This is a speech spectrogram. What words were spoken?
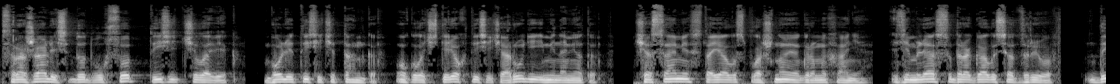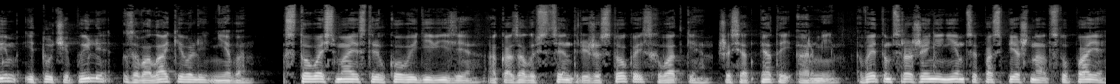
сражались до 200 тысяч человек, более тысячи танков, около 4 тысяч орудий и минометов. Часами стояло сплошное громыхание. Земля содрогалась от взрывов. Дым и тучи пыли заволакивали небо. 108-я стрелковая дивизия оказалась в центре жестокой схватки 65-й армии. В этом сражении немцы, поспешно отступая,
